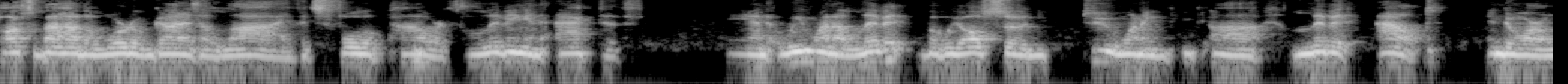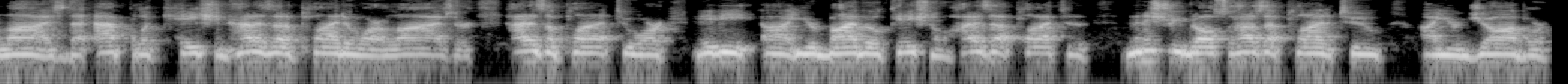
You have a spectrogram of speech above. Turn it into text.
talks about how the word of God is alive, it's full of power, it's living and active, and we want to live it, but we also too want to uh, live it out into our lives that application. How does that apply to our lives? Or how does that apply to our maybe uh, your bivocational? How does that apply to ministry but also how does that apply to uh, your job? Or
